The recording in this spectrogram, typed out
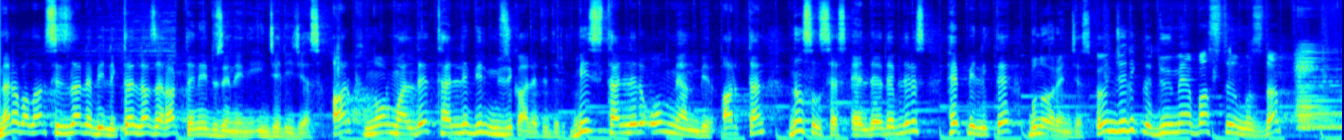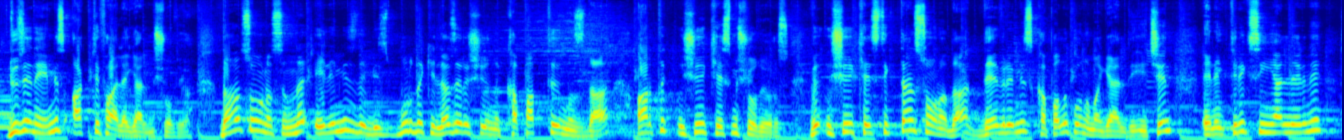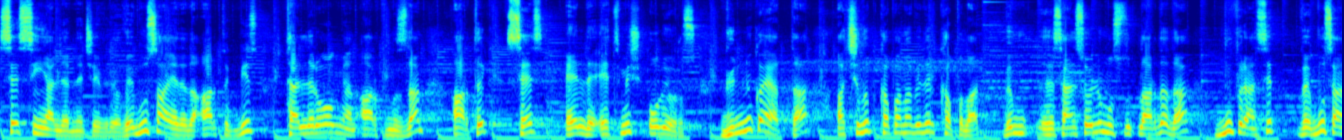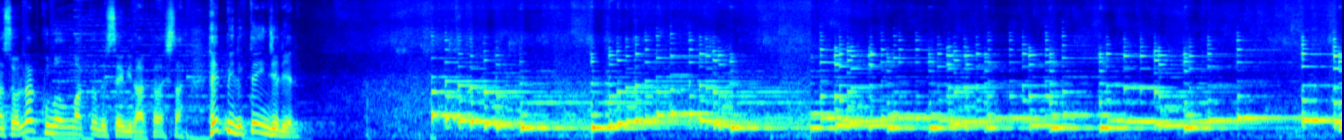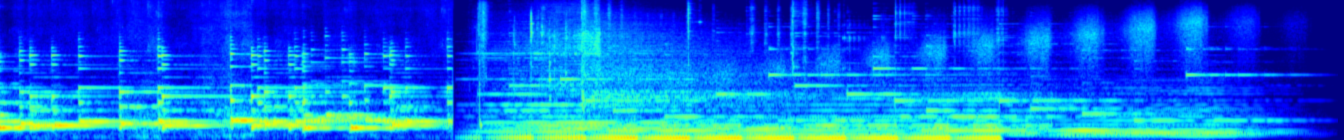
Merhabalar, sizlerle birlikte lazer arp deney düzenini inceleyeceğiz. Arp normalde telli bir müzik aletidir. Biz telleri olmayan bir arpten nasıl ses elde edebiliriz? Hep birlikte bunu öğreneceğiz. Öncelikle düğmeye bastığımızda düzeneğimiz aktif hale gelmiş oluyor. Daha sonrasında elimizle biz buradaki lazer ışığını kapattığımızda artık ışığı kesmiş oluyoruz. Ve ışığı kestikten sonra da devremiz kapalı konuma geldiği için elektrik sinyallerini ses sinyallerine çeviriyor. Ve bu sayede de artık biz telleri olmayan arpımızdan artık ses elde etmiş oluyoruz. Günlük hayatta açılıp kapanabilir kapılar ve e, sensörlü musluklarda da bu prensip ve bu sensörler kullanılmaktadır sevgili arkadaşlar. Hep birlikte inceleyelim.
